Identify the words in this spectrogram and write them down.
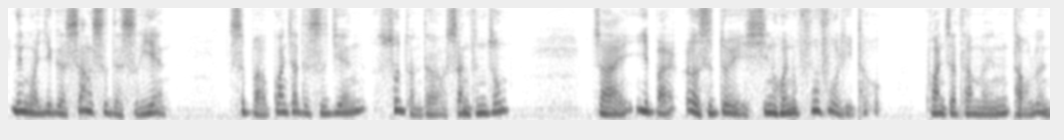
另外一个上市的实验。是把观察的时间缩短到三分钟，在一百二十对新婚夫妇里头，观察他们讨论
